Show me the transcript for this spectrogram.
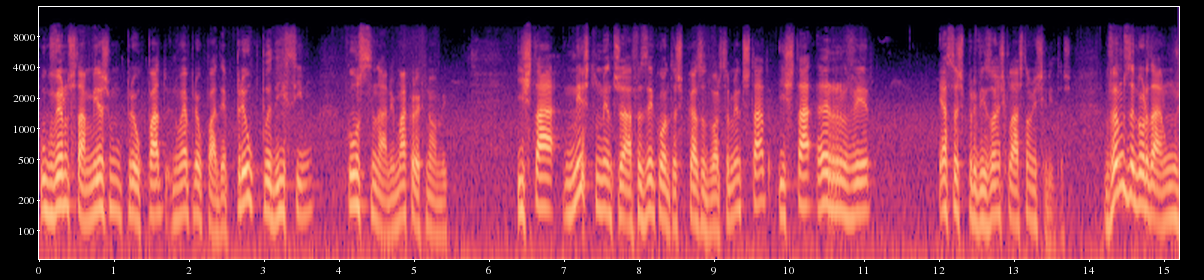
o Governo está mesmo preocupado, não é preocupado, é preocupadíssimo com o cenário macroeconómico e está neste momento já a fazer contas por causa do Orçamento de Estado e está a rever essas previsões que lá estão inscritas. Vamos aguardar uns,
